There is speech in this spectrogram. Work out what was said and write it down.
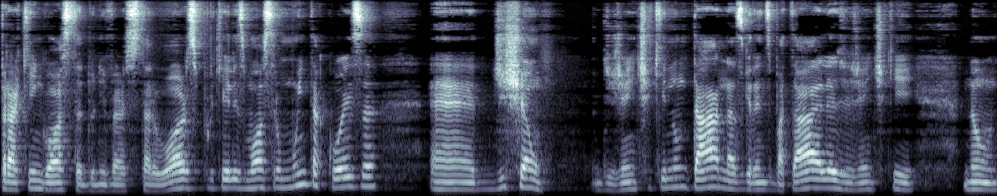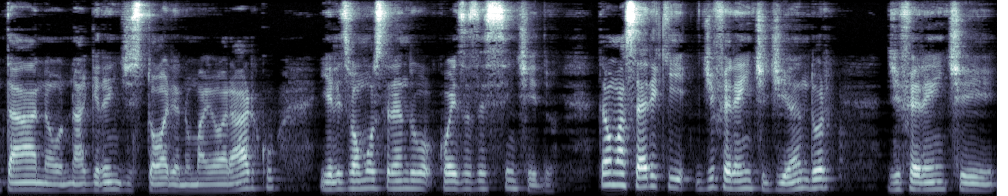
para quem gosta do universo Star Wars, porque eles mostram muita coisa é, de chão, de gente que não tá nas grandes batalhas, de gente que não está na grande história, no maior arco, e eles vão mostrando coisas desse sentido. Então, é uma série que, diferente de Andor, diferente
